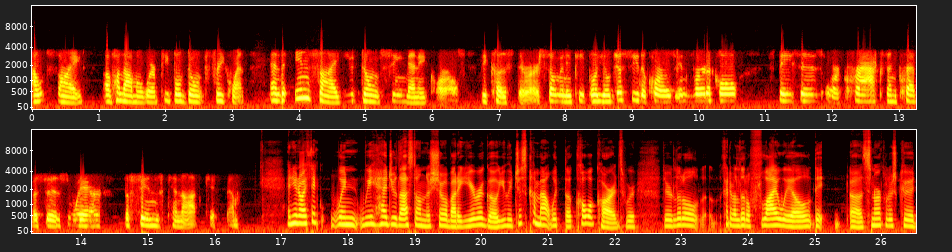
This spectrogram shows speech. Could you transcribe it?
outside of Hanauma where people don't frequent. And the inside, you don't see many corals because there are so many people. You'll just see the corals in vertical spaces or cracks and crevices where the fins cannot kick them. And you know, I think when we had you last on the show about a year ago, you had just come out with the koa cards, where they're little, kind of a little flywheel that uh, snorkelers could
